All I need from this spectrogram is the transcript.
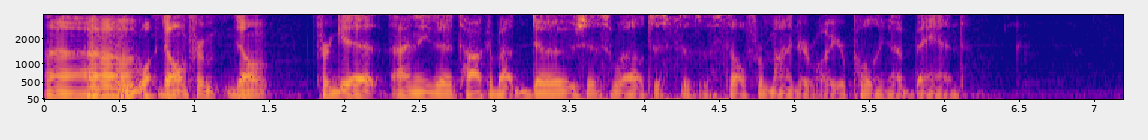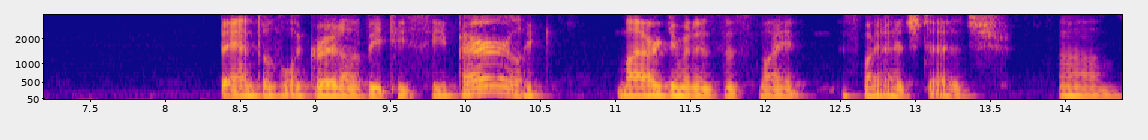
Uh, Um, don't for, don't forget. I need to talk about Doge as well, just as a self reminder while you're pulling up Band. Band doesn't look great on the BTC pair. Like my argument is this might this might edge to edge. Um,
